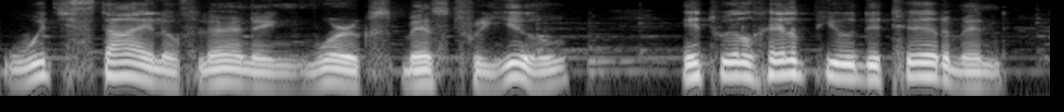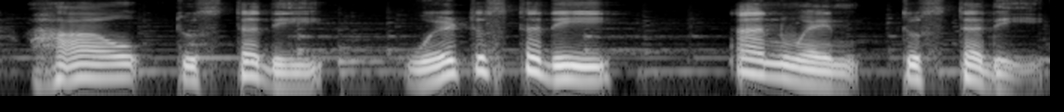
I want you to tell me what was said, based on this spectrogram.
which style of learning works best for you, it will help you determine how to study, where to study, and when to study.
